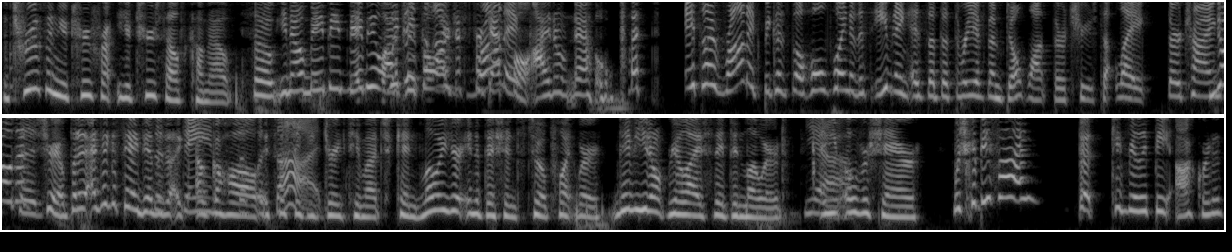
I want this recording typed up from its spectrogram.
The truth and your true fr- your true self come out. So you know, maybe maybe a lot Which of people are just forgetful. I don't know, but It's ironic because the whole point of this evening is that the three of them don't want their true self. Like, they're trying to no, that's true. But I think it's the idea that like, alcohol, especially if you drink too much, can lower your inhibitions to a point where maybe you don't realize they've been lowered, Yeah, and you overshare, which could be fun, but can really be awkward and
